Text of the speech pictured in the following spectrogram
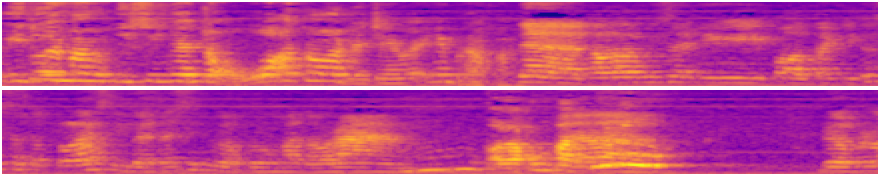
itu emang isinya cowok atau ada ceweknya berapa? Nah, kalau bisa di Poltek itu satu kelas dibatasi 24 orang. Hmm, kalau aku 40. 24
